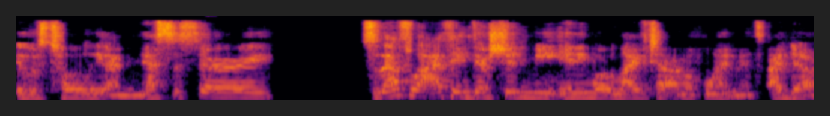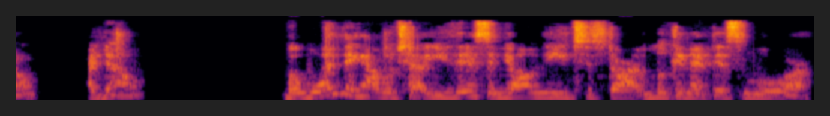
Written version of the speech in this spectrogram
It was totally unnecessary. So that's why I think there shouldn't be any more lifetime appointments. I don't. I don't. But one thing I will tell you this, and y'all need to start looking at this more.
